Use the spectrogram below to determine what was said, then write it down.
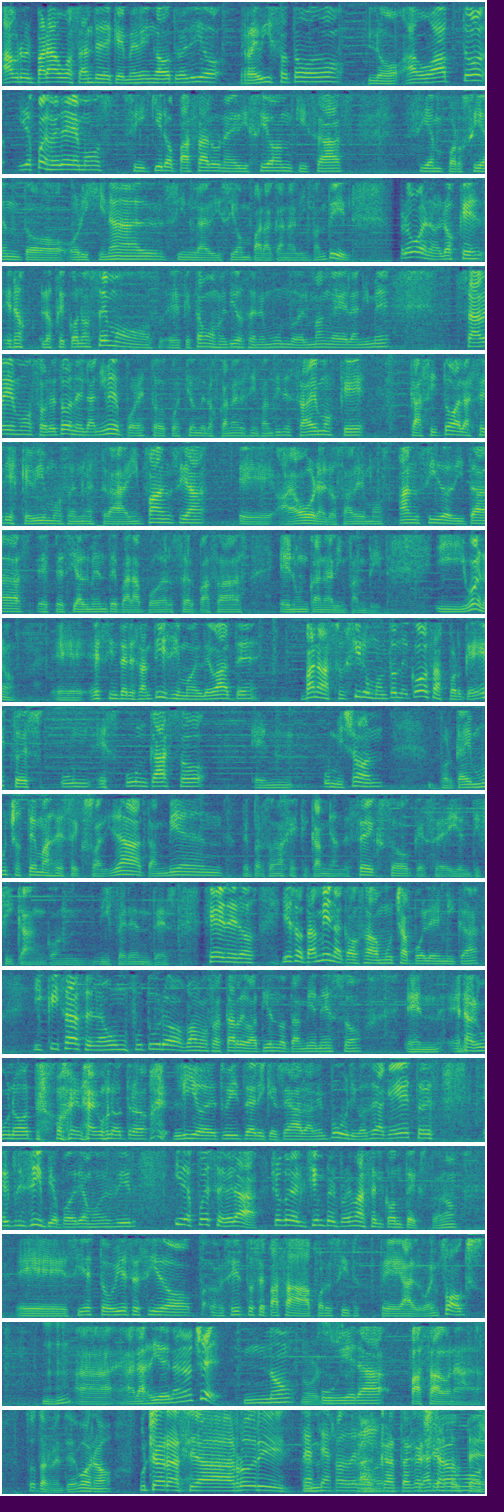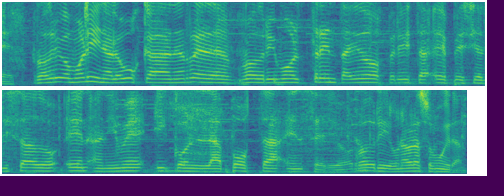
abro el paraguas antes de que me venga otro lío, reviso todo, lo hago apto y después veremos si quiero pasar una edición quizás 100% original, sin la edición para canal infantil. Pero bueno, los que, los que conocemos, eh, que estamos metidos en el mundo del manga y del anime, sabemos, sobre todo en el anime, por esto de cuestión de los canales infantiles, sabemos que casi todas las series que vimos en nuestra infancia, eh, ahora lo sabemos, han sido editadas especialmente para poder ser pasadas en un canal infantil. Y bueno, eh, es interesantísimo el debate. Van a surgir un montón de cosas porque esto es un, es un caso en un millón porque hay muchos temas de sexualidad también, de personajes que cambian de sexo, que se identifican con diferentes géneros, y eso también ha causado mucha polémica, y quizás en algún futuro vamos a estar debatiendo también eso. En, algún otro en algún otro lío de Twitter y que sea también público. O sea que esto es el principio podríamos decir. Y después se verá. Yo creo que siempre el problema es el contexto no eh, si esto hubiese sido si esto se pasaba por decirte algo en Fox a, las 10 de la noche, no, hubiera pasado nada. Totalmente. Bueno, muchas gracias, Rodri. Gracias, Rodri. Acá, hasta acá gracias llegamos. A ustedes. Rodrigo Molina, lo buscan en redes. Rodri Mol 32, periodista especializado en anime y con la posta en serio. Rodri, un abrazo muy grande.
